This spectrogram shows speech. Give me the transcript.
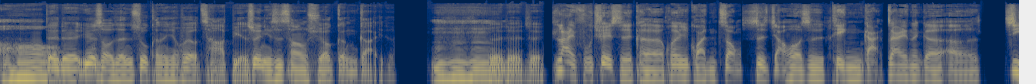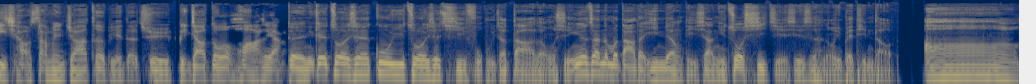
哦，对对，乐手人数可能也会有差别，所以你是常常需要更改的。嗯哼哼，对对对 l i f e 确实可能会观众视角或者是听感，在那个呃技巧上面就要特别的去比较多花样。对，你可以做一些故意做一些起伏比较大的东西，因为在那么大的音量底下，你做细节其实是很容易被听到的。哦，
